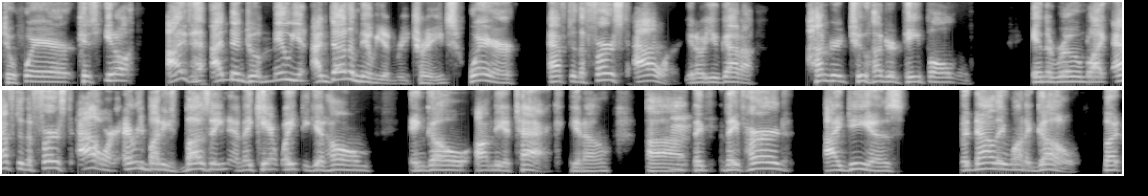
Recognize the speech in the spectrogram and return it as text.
to where? Because you know, I've I've been to a million, I've done a million retreats where after the first hour, you know, you've got a 100, 200 people in the room. Like after the first hour, everybody's buzzing and they can't wait to get home and go on the attack. You know, uh, Mm. they've they've heard ideas, but now they want to go. But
